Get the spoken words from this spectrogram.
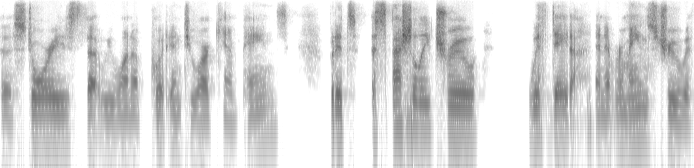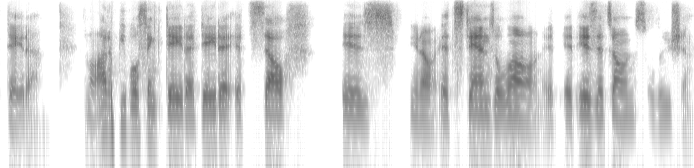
the stories that we want to put into our campaigns, but it's especially true with data, and it remains true with data. And a lot of people think data, data itself is, you know, it stands alone. It, it is its own solution.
